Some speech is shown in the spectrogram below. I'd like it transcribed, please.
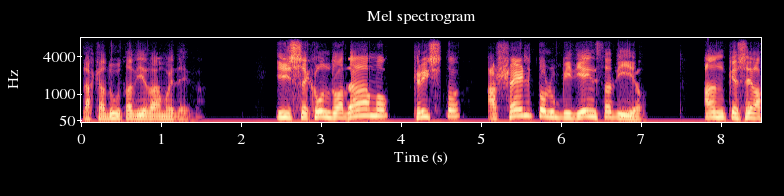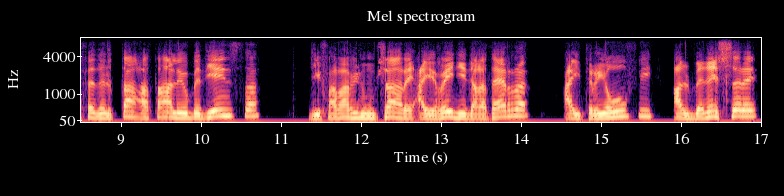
la caduta di Adamo ed Eva. Il secondo Adamo, Cristo, ha scelto l'ubbidienza a Dio, anche se la fedeltà a tale obbedienza gli farà rinunciare ai regni della terra ai trionfi, al benessere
